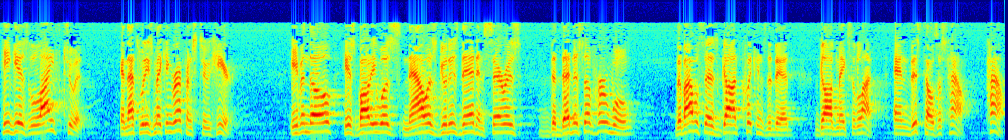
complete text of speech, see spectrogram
He gives life to it. And that's what He's making reference to here. Even though his body was now as good as dead and Sarah's the deadness of her womb, the Bible says God quickens the dead, God makes it alive. And this tells us how. How?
